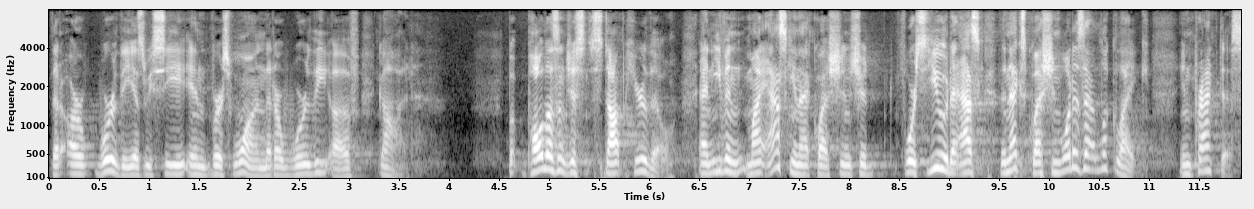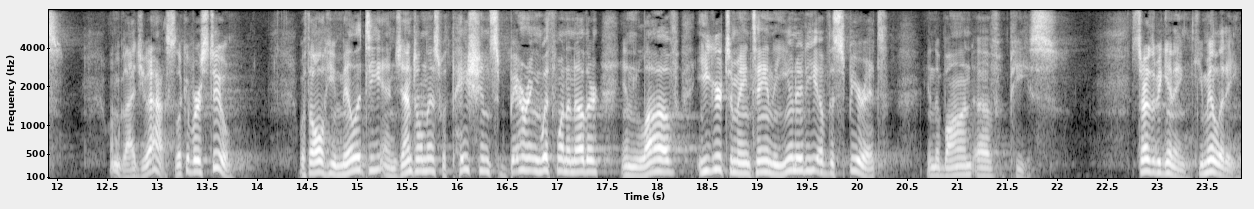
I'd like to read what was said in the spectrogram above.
that are worthy, as we see in verse 1, that are worthy of God? But Paul doesn't just stop here, though. And even my asking that question should force you to ask the next question what does that look like in practice? I'm glad you asked. Look at verse 2. With all humility and gentleness, with patience, bearing with one another in love, eager to maintain the unity of the Spirit in the bond of peace. Start at the beginning humility.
